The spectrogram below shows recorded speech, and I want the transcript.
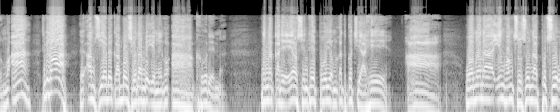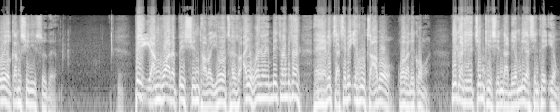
我啊，怎么说啊？暗时要要感冒小蛋要用的，讲啊，可怜了，那么家己也要身体保养，个得个吃些啊。我们呢，炎黄子孙呢，不吃威尔刚西力士的，被氧化了，被熏陶了以后，才说：“哎呦，我说没穿没穿，哎，要吃什么应付杂不？”我跟你讲啊，你家你的精气神力量，你的身体用，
